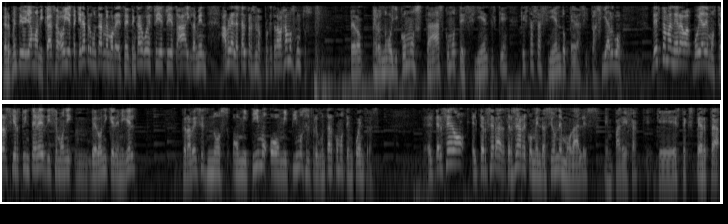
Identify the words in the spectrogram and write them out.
De repente yo llamo a mi casa, oye, te quería preguntar, mi amor, este, te encargo esto y esto y esto. Ah, y también háblale a tal persona, porque trabajamos juntos. Pero, pero no, oye, ¿cómo estás? ¿Cómo te sientes? ¿Qué, qué estás haciendo, pedacito? Así algo. De esta manera voy a demostrar cierto interés, dice Moni, mm, Verónica de Miguel pero a veces nos omitimos o omitimos el preguntar cómo te encuentras. El tercero, el tercera, la tercera recomendación de modales en pareja que, esta experta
